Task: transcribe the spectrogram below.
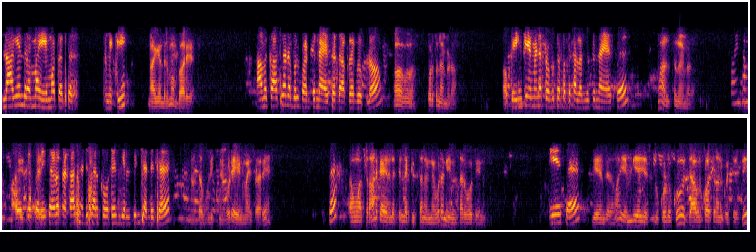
నాగేంద్రమ్మ ఏమవుతుంది సార్? మీకు? నాగేంద్రమ్మ భార్య. ఆమె కాస్త డబ్బులు పడుతున్నాయా సార్ డాక్టర్ గ్రూప్లో ఆ, ఓ, కొడుతున్నాయి మేడం. ఓకే ఇంకేమైనా ప్రభుత్వ పథకాలు అందుతున్నాయా సార్? ఆ, వెళ్తున్నాయి మేడం. ఓకే సార్ ఈసారి ప్రకాష్ రెడ్డి సార్ కోటేసి గెలిపించండి సార్. డబ్బులు ఇచ్చినా కూడా ఏమై సారి. సార్ సంవత్సరానికి ఐదు లక్షలు లెక్కిస్తానన్నా కూడా నేను సార్ ఓటేను ఏ సార్ ఏం లేదమ్మా ఎంబీఏ చేసుకున్న కొడుకు జాబుల కోసరానికి వచ్చేసి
